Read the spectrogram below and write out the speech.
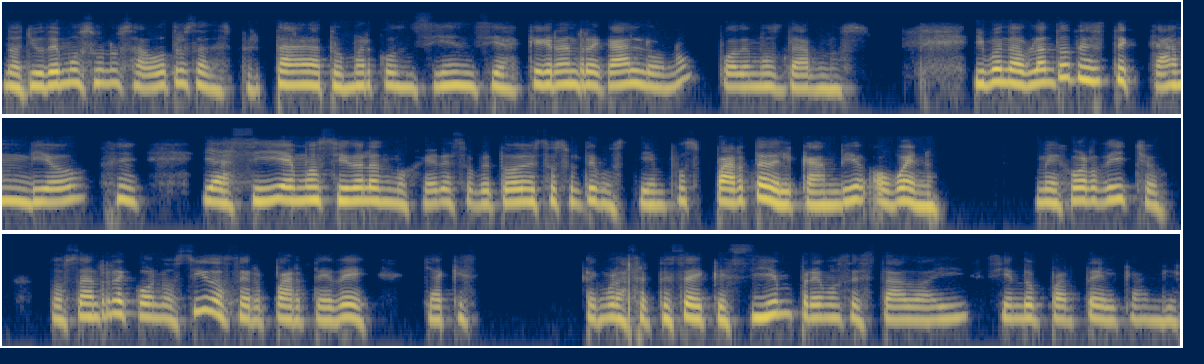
nos ayudemos unos a otros a despertar, a tomar conciencia. Qué gran regalo, ¿no? Podemos darnos. Y bueno, hablando de este cambio, y así hemos sido las mujeres, sobre todo en estos últimos tiempos, parte del cambio, o bueno, mejor dicho, nos han reconocido ser parte de, ya que tengo la certeza de que siempre hemos estado ahí siendo parte del cambio.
